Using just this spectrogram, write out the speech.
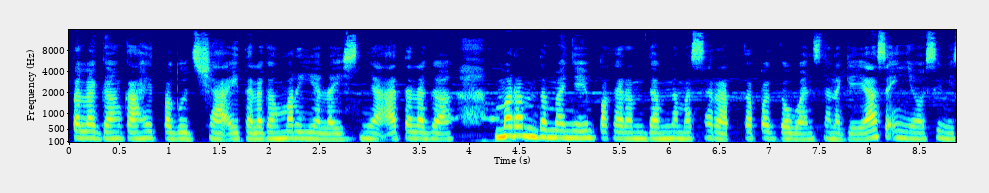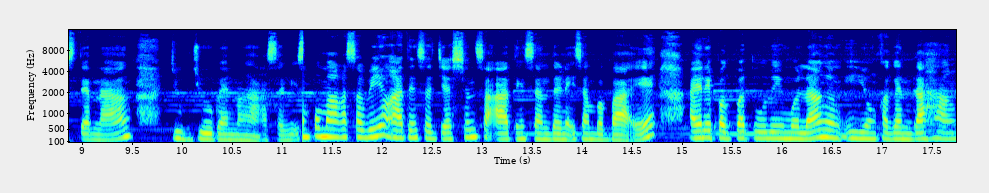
talagang kahit pagod siya ay talagang ma-realize niya at talagang maramdaman niya yung pakiramdam na masarap kapag once na nagyaya sa inyo si mister ng jugjugan mga. Kung mga kasawi yung ating suggestion sa ating sender na isang babae ay ipagpatuloy mo lang ang iyong kagandahang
